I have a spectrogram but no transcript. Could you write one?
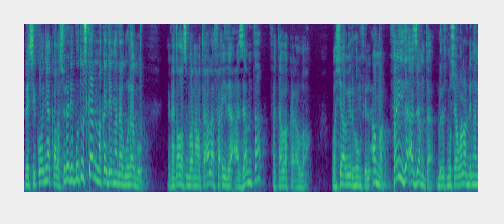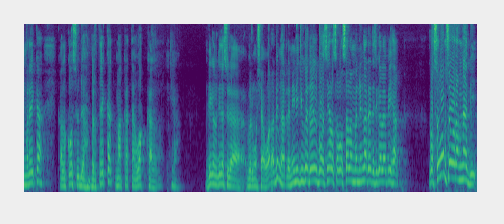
resikonya kalau sudah diputuskan, maka jangan ragu-ragu. Ya kata Allah Subhanahu wa taala, "Fa idza azamta fatawakkal Allah." Wasyawirhum fil amr. Fa idza azamta, bermusyawarah dengan mereka, kalau kau sudah bertekad maka tawakal. Ya. Jadi kalau kita sudah bermusyawarah dengar dan ini juga dalil bahwasanya Rasulullah SAW mendengar dari segala pihak. Rasulullah seorang nabi,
